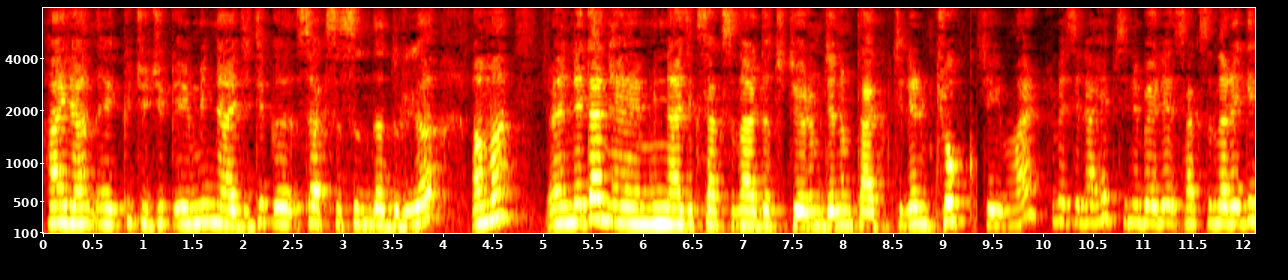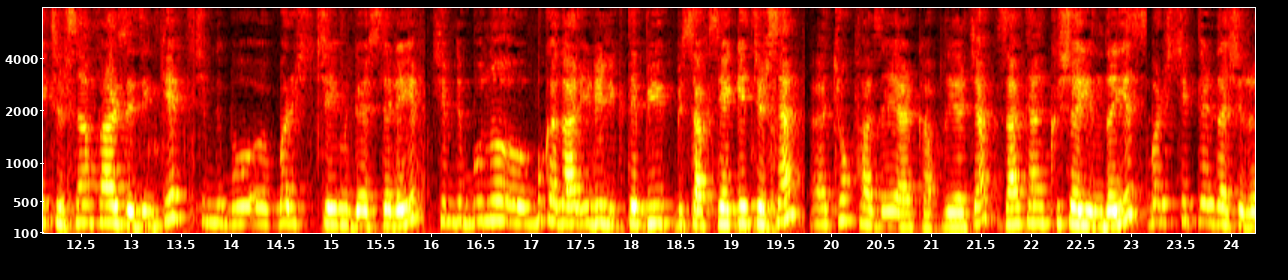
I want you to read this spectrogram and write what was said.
Halen e, küçücük e, minnacıcık e, saksısında duruyor. Ama neden e, minnacık saksılarda tutuyorum canım takipçilerim? Çok şeyim var. Mesela hepsini böyle saksılara getirsem farz edin ki şimdi bu e, barış çiçeğimi göstereyim. Şimdi bunu e, bu kadar irilikte büyük bir saksıya getirsem e, çok fazla yer kaplayacak. Zaten kış ayındayız. Barış çiçekleri de aşırı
